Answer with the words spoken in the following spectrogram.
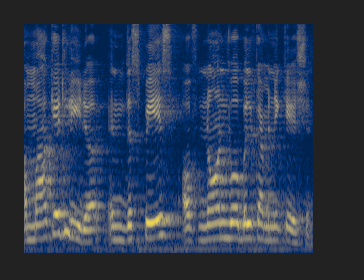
a market leader in the space of non-verbal communication.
